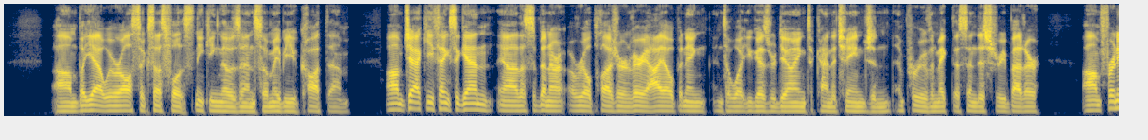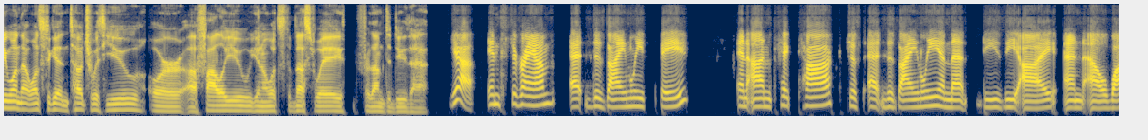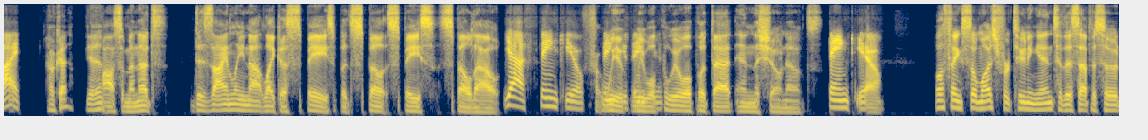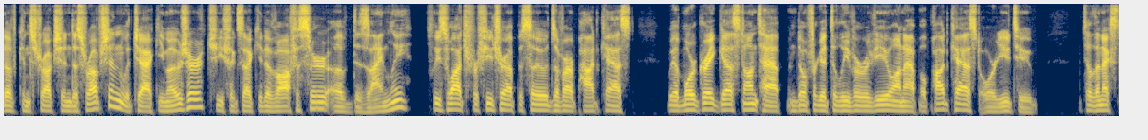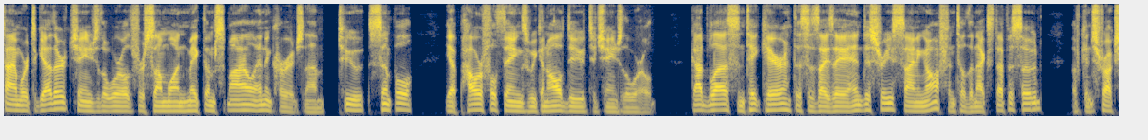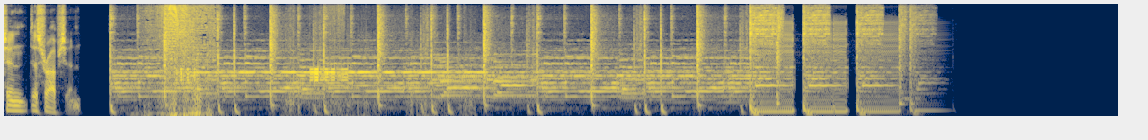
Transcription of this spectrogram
Um, but yeah, we were all successful at sneaking those in. So maybe you caught them. Um, Jackie, thanks again. Yeah, this has been a, a real pleasure and very eye opening into what you guys are doing to kind of change and improve and make this industry better. Um, for anyone that wants to get in touch with you or uh, follow you, you know, what's the best way for them to do that? Yeah, Instagram at Dzinly Space and on TikTok just at Dzinly, and that's D Z I N L Y. Okay. Yeah. Awesome. And that's Dzinly, not like a space, but spell space spelled out. Yes. Thank you. Thank we you, we will you. we will put that in the show notes. Thank you. Well, thanks so much for tuning in to this episode of Construction Disruption with Jackie Mosher, Chief Executive Officer of Dzinly. Please watch for future episodes of our podcast we have more great guests on tap, and don't forget to leave a review on Apple Podcast or YouTube. Until the next time we're together, change the world for someone, make them smile, and encourage them. Two simple yet powerful things we can all do to change the world. God bless and take care. This is Isaiah Industries signing off until the next episode of Construction Disruption.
